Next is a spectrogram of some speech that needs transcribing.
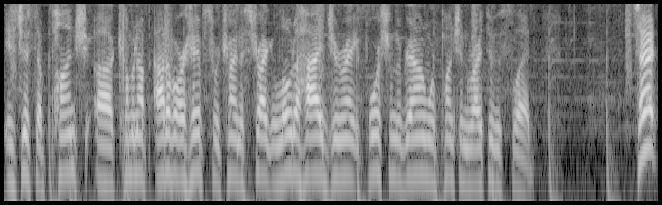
is just a punch uh, coming up out of our hips. We're trying to strike low to high, generate force from the ground. We're punching right through the sled. Set.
